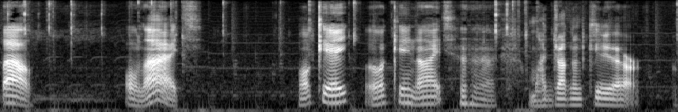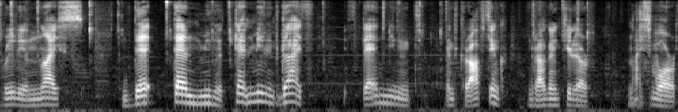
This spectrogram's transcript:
pow. Oh, nice. Okay, okay, nice. My dragon killer, really nice. De 10 minutes, 10 minutes, guys. 10 minutes. And crafting dragon killer. Nice word.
